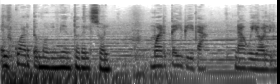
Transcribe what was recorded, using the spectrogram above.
el cuarto movimiento del sol, muerte y vida, Nahui Olin.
